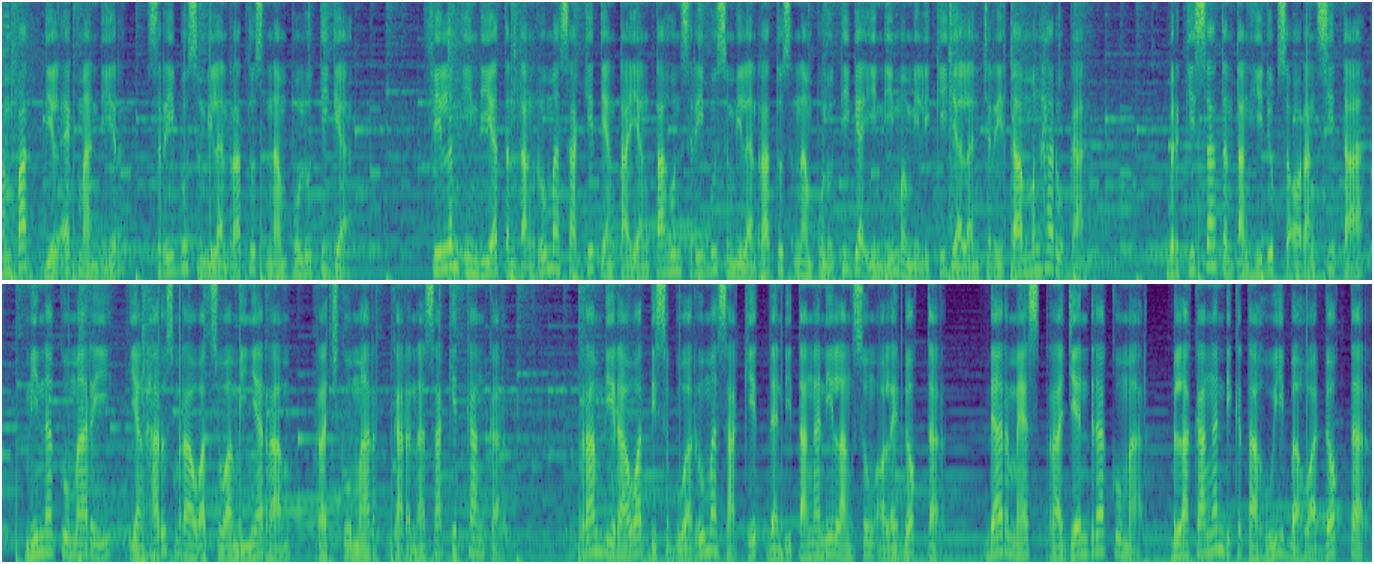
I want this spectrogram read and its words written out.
4. Dilek Mandir, 1963. Film India tentang rumah sakit yang tayang tahun 1963 ini memiliki jalan cerita mengharukan. Berkisah tentang hidup seorang Sita, Mina Kumari, yang harus merawat suaminya Ram, Rajkumar, karena sakit kanker. Ram dirawat di sebuah rumah sakit dan ditangani langsung oleh dokter Darmes Rajendra Kumar. Belakangan diketahui bahwa dokter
